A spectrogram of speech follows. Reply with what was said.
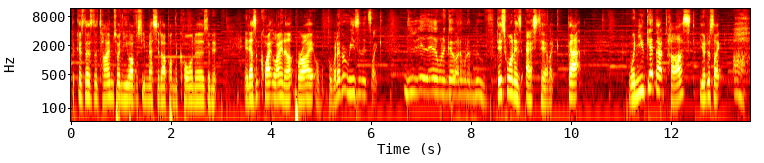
because there's the times when you obviously mess it up on the corners and it it doesn't quite line up right, or for whatever reason, it's like I don't want to go, I don't want to move. This one is S tier, like that. When you get that task, you're just like, ah, oh,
